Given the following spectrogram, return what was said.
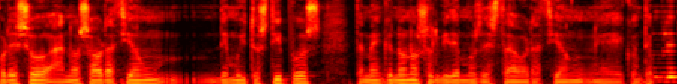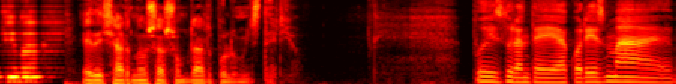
Por eso a nosa oración de moitos tipos, tamén que non nos olvidemos desta oración eh, contemplativa e deixarnos asombrar polo misterio. Pois durante a Cuaresma eh,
